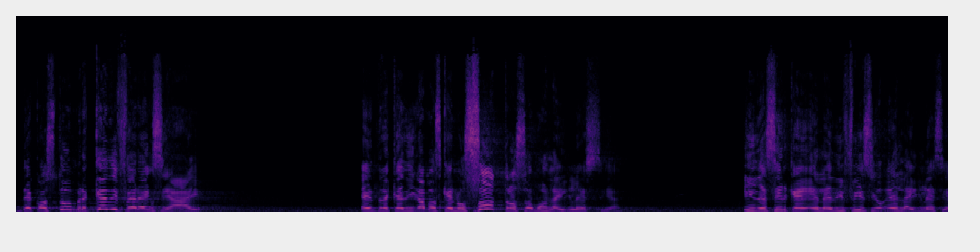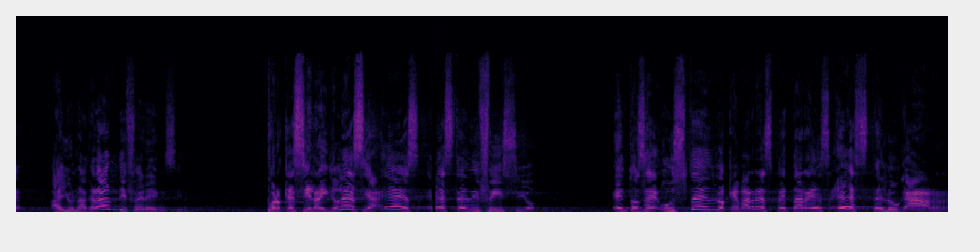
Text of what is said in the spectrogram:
de costumbre. ¿Qué diferencia hay entre que digamos que nosotros somos la iglesia y decir que el edificio es la iglesia? Hay una gran diferencia. Porque si la iglesia es este edificio, entonces usted lo que va a respetar es este lugar.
